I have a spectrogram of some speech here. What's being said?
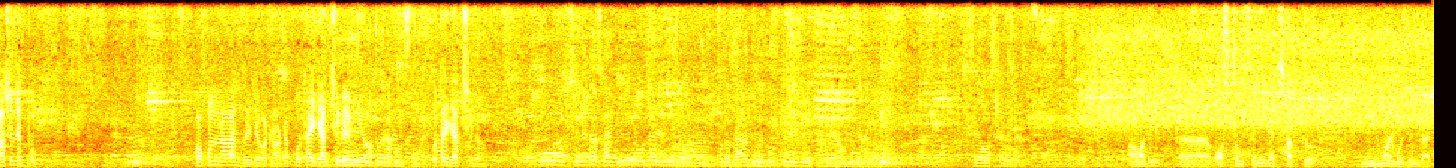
বাসুদেবপুর? কখন নাগাদ হয়েছে ঘটনাটা? কোথায় যাচ্ছিল এমনিও? দুটো এরকম সময়। কোথায় যাচ্ছিল? ও ছেলেটা সাইকেল নিয়ে বোধ হয় কোথাও বেড়াতে ঘুরতে বেরিয়েছিল একটুখানি এরকম ছেলে সেই অবস্থায় আমাদের অষ্টম শ্রেণির এক ছাত্র মৃন্ময় মজুমদার।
